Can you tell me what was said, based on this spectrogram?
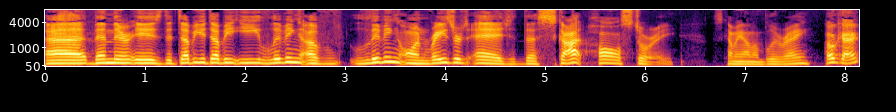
Uh, then there is the WWE Living of Living on Razor's Edge, the Scott Hall story. It's coming out on Blu-ray. Okay,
